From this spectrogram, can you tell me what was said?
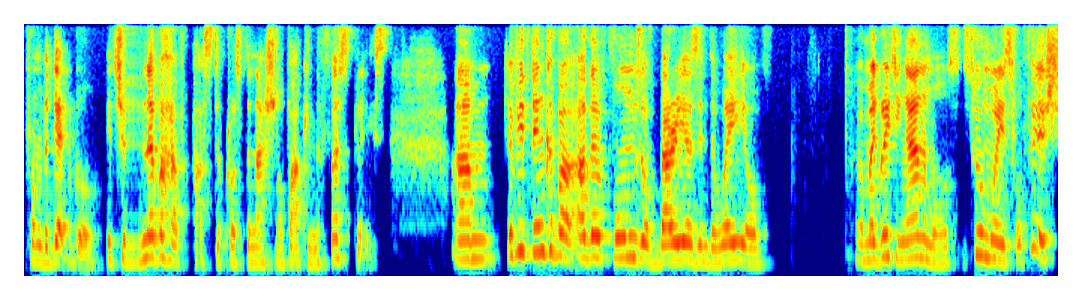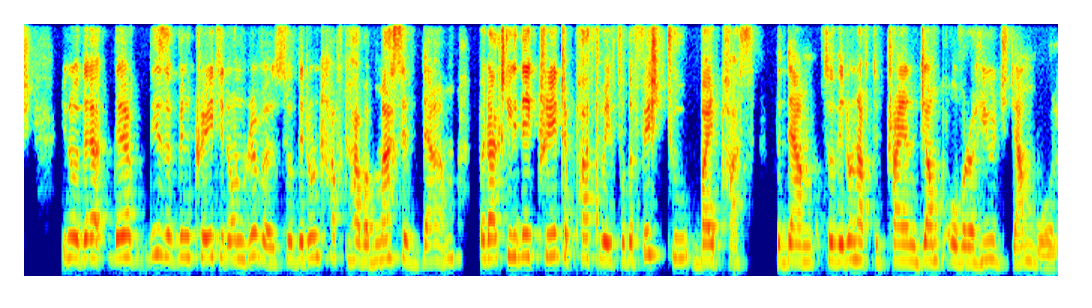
from the get-go. It should never have passed across the national park in the first place. Um, if you think about other forms of barriers in the way of uh, migrating animals, swimways for fish, you know, they're, they're, these have been created on rivers, so they don't have to have a massive dam, but actually they create a pathway for the fish to bypass the dam, so they don't have to try and jump over a huge dam wall.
